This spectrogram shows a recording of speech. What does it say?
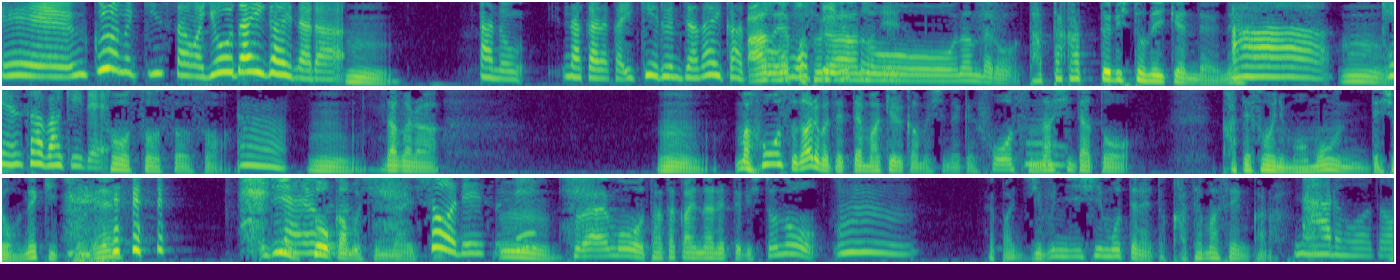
えー、袋のキスさんはヨーダ以外なら、うん。あの、なかなかいけるんじゃないかとあの、やっ思っていぱそれはあるそうです。のー、なんだろう、戦ってる人の意見だよね。あうんー、剣さばきで。そうそうそうそうん。う。うん。だから、うん。まあ、フォースがあれば絶対負けるかもしれないけど、フォースなしだと勝てそうにも思うんでしょうね、きっとね。事実そうかもしれないし。そうですねうん。それはもう戦い慣れてる人の、うん。やっぱり自分に自信持ってないと勝てませんから。なるほど。う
